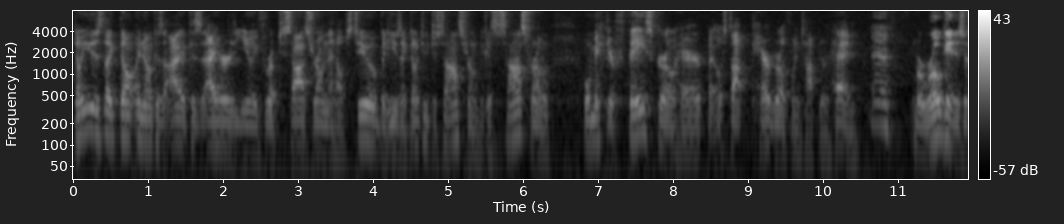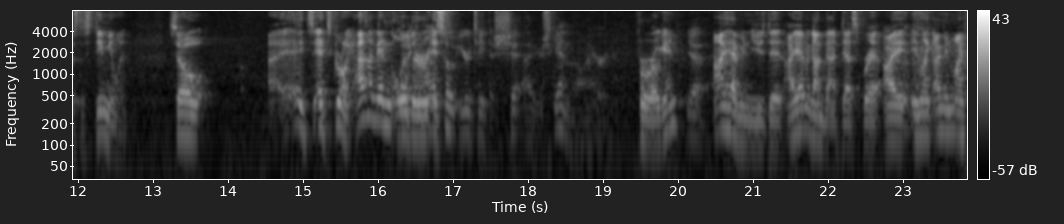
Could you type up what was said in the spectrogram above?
Don't use like don't you know because I because I heard you know if you rub testosterone that helps too. But he was like, don't do testosterone because testosterone." Will make your face grow hair, but it'll stop hair growth on top of your head Eh, but Rogaine is just a stimulant. So it's it's growing as I'm getting but it older. can It's also irritate the shit out of your skin, though. I heard. for Rogaine. Yeah. I haven't used it. I haven't gotten that desperate. I in like I mean my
